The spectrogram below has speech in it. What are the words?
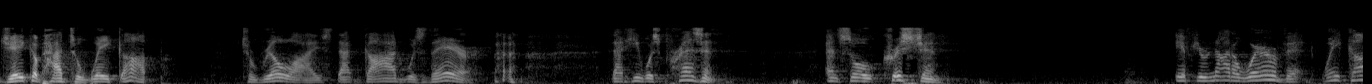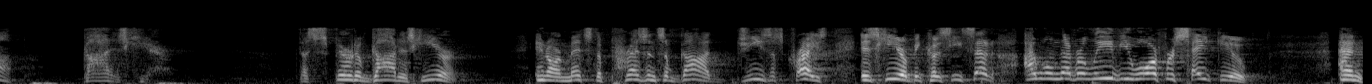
Jacob had to wake up to realize that God was there, that he was present. And so, Christian, if you're not aware of it, wake up. God is here. The Spirit of God is here. In our midst, the presence of God, Jesus Christ, is here because He said, I will never leave you or forsake you. And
